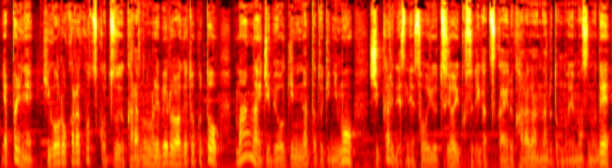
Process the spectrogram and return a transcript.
やっぱりね、日頃からコツコツ体のレベルを上げとくと、万が一病気になった時にもしっかりですね、そういう強い薬が使える体になると思いますので、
